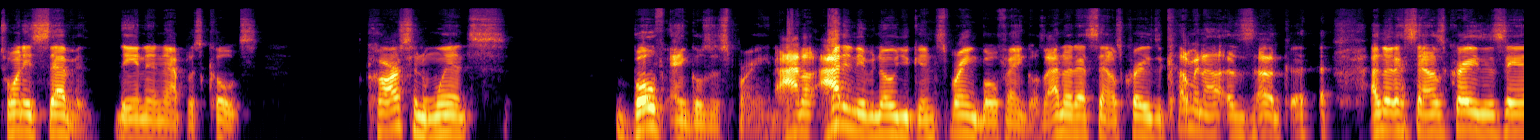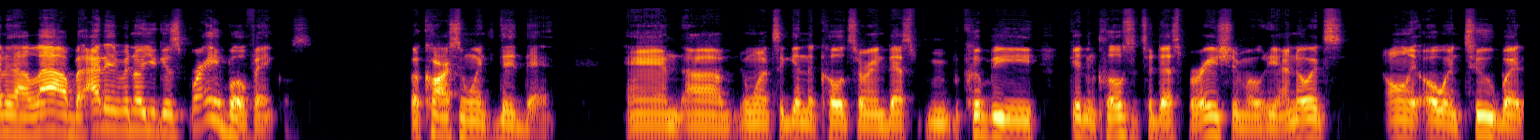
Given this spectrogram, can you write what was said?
27, the Indianapolis Colts. Carson Wentz, both ankles are sprained. I don't I didn't even know you can sprain both ankles. I know that sounds crazy coming out. Of. I know that sounds crazy saying it out loud, but I didn't even know you can sprain both ankles. But Carson Wentz did that. And uh, once again, the Colts are in des- could be getting closer to desperation mode here. I know it's only 0 and 2, but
